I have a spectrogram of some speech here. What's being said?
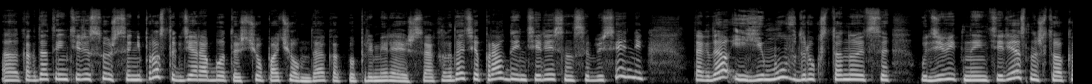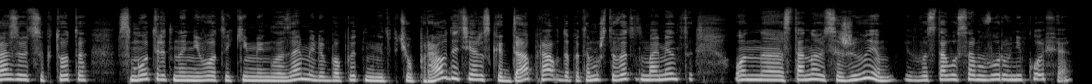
когда ты интересуешься не просто, где работаешь, что почем, да, как бы примеряешься, а когда тебе правда интересен собеседник, тогда и ему вдруг становится удивительно интересно, что, оказывается, кто-то смотрит на него такими глазами любопытными. Говорит, что, правда тебе рассказать? Да, правда, потому что в этот момент он э, становится живым, вот с того самого уровня кофе.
